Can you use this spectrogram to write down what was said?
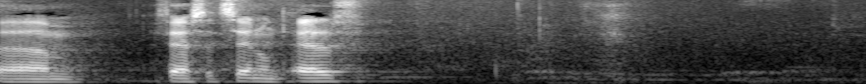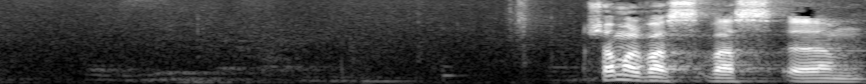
ähm, Verse 10 und 11. Schau mal, was, was ähm,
